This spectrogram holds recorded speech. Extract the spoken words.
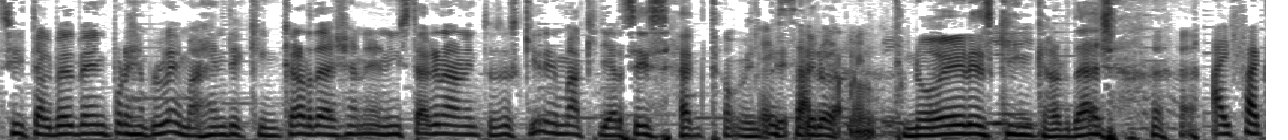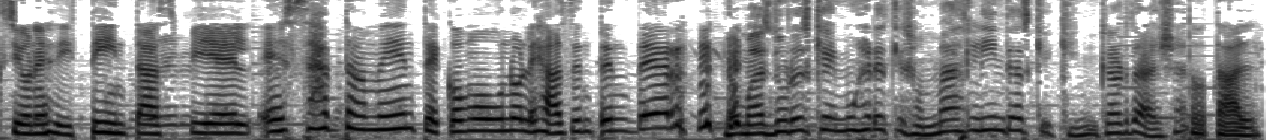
Si tal vez ven, por ejemplo, la imagen de Kim Kardashian en Instagram, entonces quieren maquillarse exactamente. Exactamente. Pero no eres Kim Kardashian. Hay facciones distintas, piel, exactamente como uno les hace entender. Lo más duro es que hay mujeres que son más lindas que Kim Kardashian. Total,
